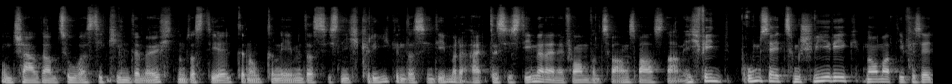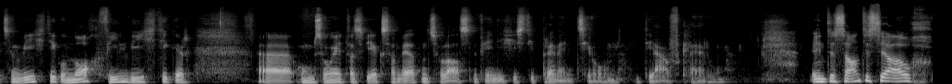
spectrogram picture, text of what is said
und schaut dann zu, was die Kinder möchten und was die Eltern unternehmen, dass sie es nicht kriegen. Das, sind immer, das ist immer eine Form von Zwangsmaßnahme. Ich finde Umsetzung schwierig, normative Setzung wichtig und noch viel wichtiger, äh, um so etwas wirksam werden zu lassen, finde ich, ist die Prävention und die Aufklärung. Interessant ist ja auch,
